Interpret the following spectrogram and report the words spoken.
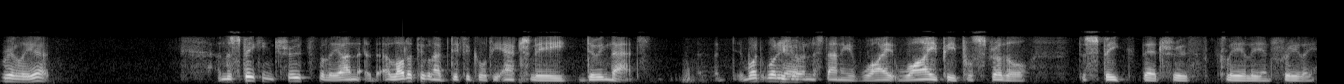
really it. And the speaking truthfully, and a lot of people have difficulty actually doing that. What what is Yeah. your understanding of why why people struggle to speak their truth clearly and freely?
